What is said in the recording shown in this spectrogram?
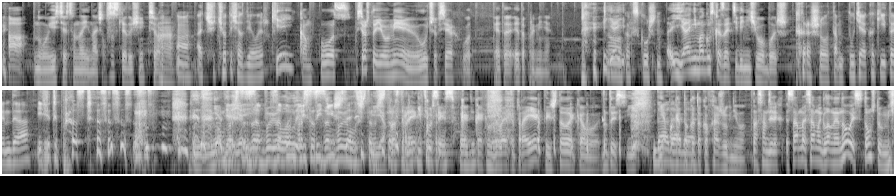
А, ну, естественно, и начался следующий. Все. А, а, а что ты сейчас делаешь? Кей, композ. Все, что я умею лучше всех, вот, это, это про меня. Я, как скучно. Я не могу сказать тебе ничего больше. Хорошо, там у тебя какие-то НДА? Или ты просто... Нет, я забыл, или стыдишься? Я просто не в курсе, как называется проект и что и кого. Ну, то есть я пока только-только вхожу в него. На самом деле, самая главная новость в том, что у меня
